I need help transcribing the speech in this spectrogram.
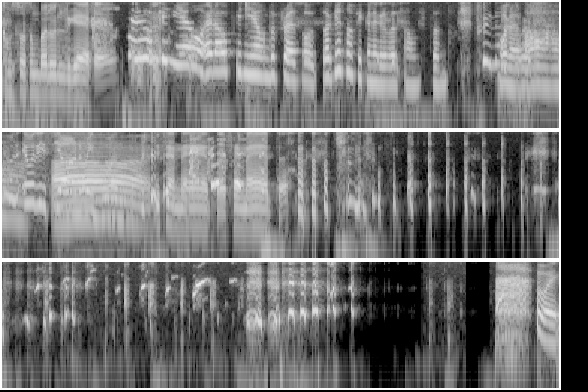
como se fosse um barulho de guerra. Era a opinião, era a opinião do Fred Bolt. Só que isto não fica na gravação, portanto. Foi não. Whatever. Ah, Eu adiciono enquanto. ah, isso é meta, foi meta. Foi.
